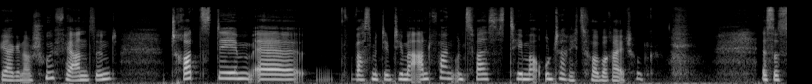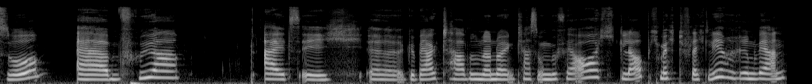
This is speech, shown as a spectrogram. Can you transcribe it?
ja genau, schulfern sind, trotzdem äh, was mit dem Thema anfangen. Und zwar ist das Thema Unterrichtsvorbereitung. es ist so, ähm, früher als ich äh, gemerkt habe, in der neunten Klasse ungefähr, oh, ich glaube, ich möchte vielleicht Lehrerin werden,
